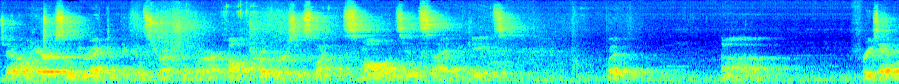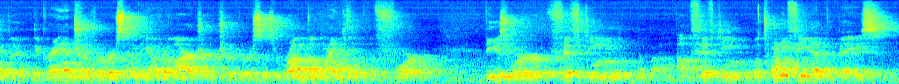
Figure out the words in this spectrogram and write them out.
General Harrison directed the construction of what are called traverses, like the small ones inside the gates. But, uh, for example, the, the Grand Traverse and the other larger traverses run the length of the fort. These were 15, about 15, well, 20 feet at the base,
